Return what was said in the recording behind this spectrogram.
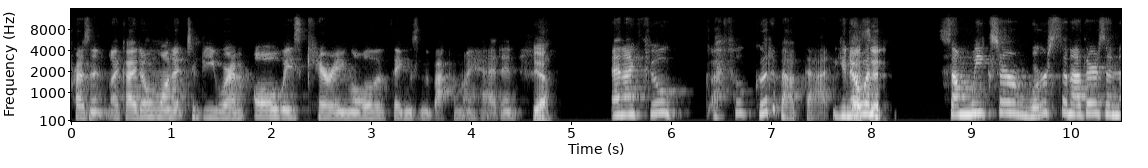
present. Like I don't want it to be where I'm always carrying all the things in the back of my head. And Yeah. and I feel I feel good about that. You know, That's and it. some weeks are worse than others. And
